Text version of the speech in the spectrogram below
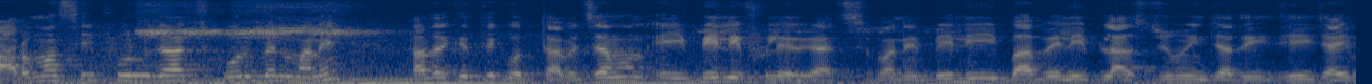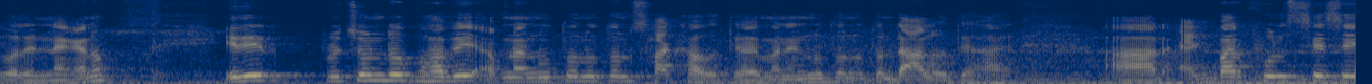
বারো মাসেই ফুল গাছ করবেন মানে তাদের ক্ষেত্রে করতে হবে। যেমন এই বেলি ফুলের গাছ মানে বেলি বা বেলি প্লাস জুমিন যাদের যেই যাই বলেন না কেন, এদের প্রচণ্ডভাবে আপনার নতুন নতুন শাখা হতে হয় মানে নতুন নতুন ডাল হতে হয়। আর একবার ফুল শেষে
